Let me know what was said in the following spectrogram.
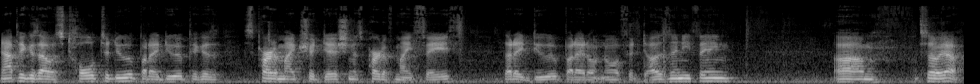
not because I was told to do it but I do it because it's part of my tradition it's part of my faith that I do it but I don't know if it does anything um, so yeah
